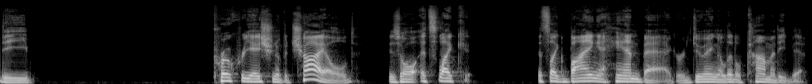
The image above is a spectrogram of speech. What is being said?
The procreation of a child is all it's like it's like buying a handbag or doing a little comedy bit.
